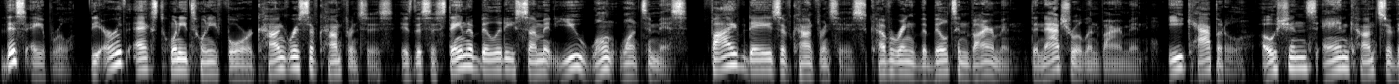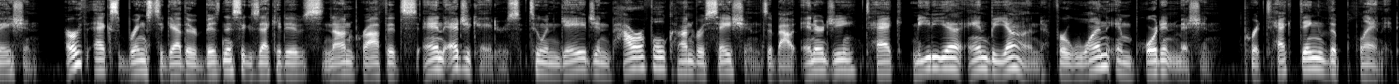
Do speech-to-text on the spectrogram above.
this April, the EarthX 2024 Congress of Conferences is the sustainability summit you won't want to miss. Five days of conferences covering the built environment, the natural environment, e capital, oceans, and conservation. EarthX brings together business executives, nonprofits, and educators to engage in powerful conversations about energy, tech, media, and beyond for one important mission protecting the planet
